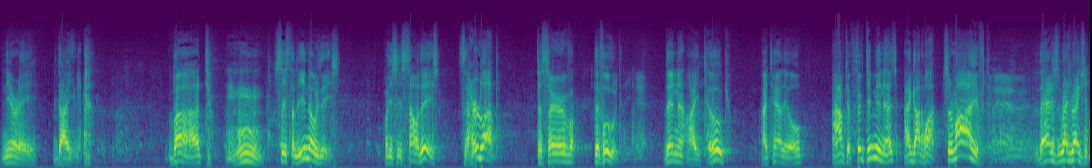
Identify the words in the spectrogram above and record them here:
nearly dying. but mm-hmm, Sister Lee knows this. When she saw this, she hurried up to serve the food. Amen. Then I took, I tell you, after 15 minutes, I got what? Survived. Amen. That is resurrection.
